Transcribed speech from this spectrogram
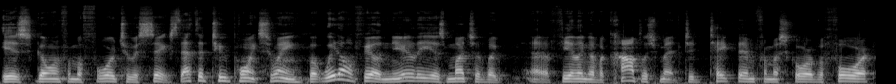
is going from a four to a six. That's a two point swing, but we don't feel nearly as much of a, a, feeling of accomplishment to take them from a score of a four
